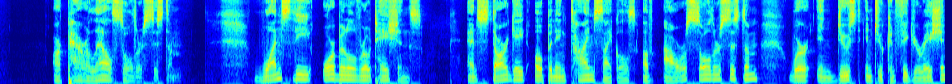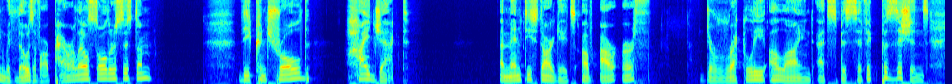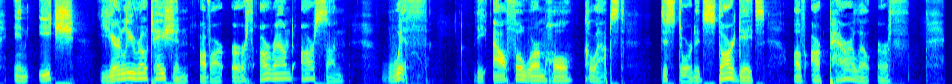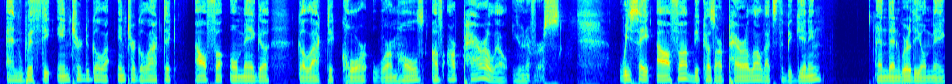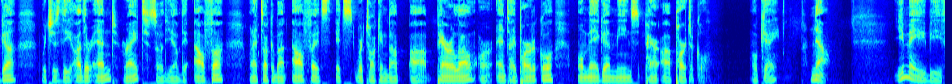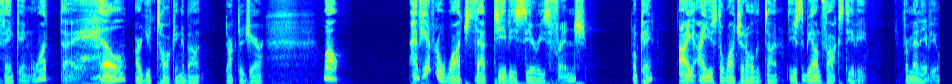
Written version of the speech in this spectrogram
our parallel solar system. Once the orbital rotations and Stargate opening time cycles of our solar system were induced into configuration with those of our parallel solar system, the controlled, hijacked Amenti stargates of our Earth directly aligned at specific positions in each yearly rotation of our Earth around our Sun with the alpha wormhole collapsed, distorted stargates of our parallel Earth, and with the intergal- intergalactic alpha omega galactic core wormholes of our parallel universe. We say alpha because our parallel, that's the beginning. And then we're the omega, which is the other end, right? So you have the alpha. When I talk about alpha, it's it's we're talking about uh, parallel or antiparticle. Omega means par- uh, particle. Okay. Now, you may be thinking, what the hell are you talking about, Dr. Jer? Well, have you ever watched that TV series Fringe? Okay. I, I used to watch it all the time. It used to be on Fox TV for many of you.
